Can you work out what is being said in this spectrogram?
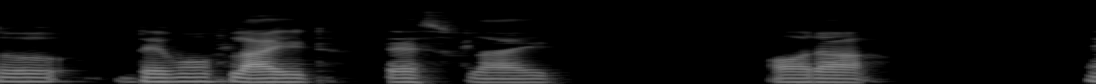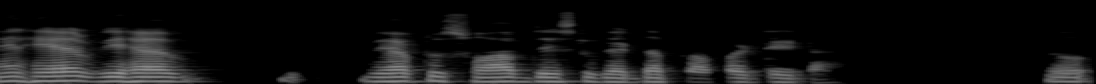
So demo flight test flight aura. And here we have we have to swap this to get the proper data. So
